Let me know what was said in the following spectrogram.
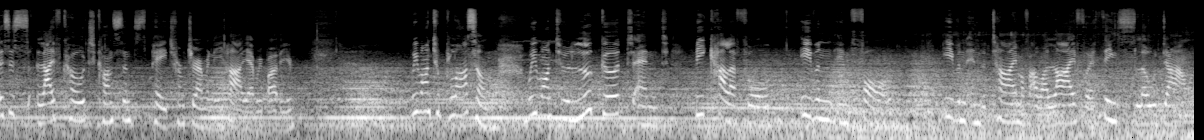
This is life coach Constanze Paige from Germany. Hi everybody. We want to blossom. We want to look good and be colorful even in fall. Even in the time of our life where things slow down.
